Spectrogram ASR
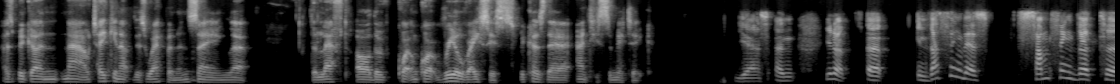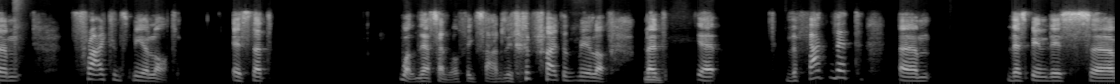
has begun now taking up this weapon and saying that the left are the quote unquote real racists because they're anti-Semitic. Yes, and you know, uh, in that thing, there's something that um, frightens me a lot. Is that well, there are several things sadly that frighten me a lot, mm. but uh, the fact that um, there's been this, uh,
